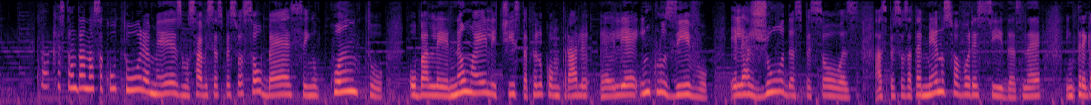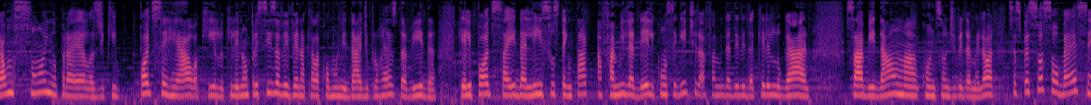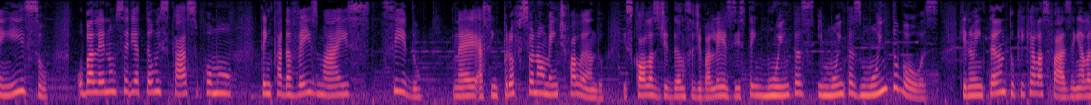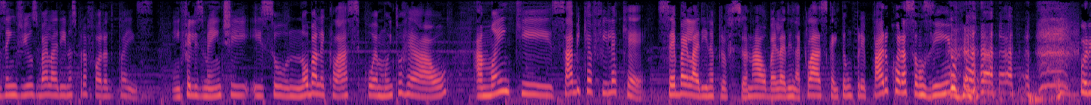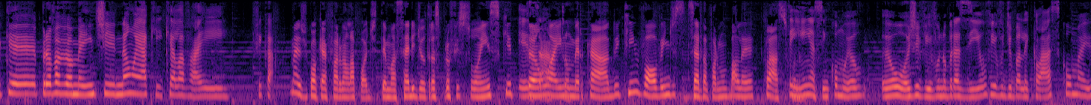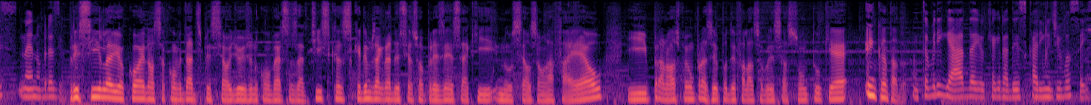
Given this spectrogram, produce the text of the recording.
é uma questão da nossa cultura mesmo, sabe? Se as pessoas soubessem o quanto o balé não é elitista, pelo contrário, é, ele é inclusivo, ele ajuda as pessoas, as pessoas até menos favorecidas, né? Entregar um sonho para elas de que pode ser real aquilo, que ele não precisa viver naquela comunidade para o resto da vida, que ele pode sair dali, sustentar a família dele, conseguir tirar a família dele daquele lugar, sabe, dar uma condição de vida melhor. Se as pessoas soubessem isso, o balé não seria tão escasso como tem cada vez mais sido. Né, assim, profissionalmente falando. Escolas de dança de balé existem muitas e muitas muito boas. Que, no entanto, o que, que elas fazem? Elas enviam os bailarinos para fora do país. Infelizmente, isso no balé clássico é muito real. A mãe que sabe que a filha quer ser bailarina profissional, bailarina clássica, então prepara o coraçãozinho, porque provavelmente não é aqui que ela vai ficar. Mas de qualquer forma, ela pode ter uma série de outras profissões que estão aí no mercado e que envolvem, de certa forma, o balé clássico. Sim, né? assim como eu, eu hoje vivo no Brasil, vivo de balé clássico, mas né, no Brasil. Priscila Yoko é nossa convidada especial de hoje no Conversas Artísticas. Queremos agradecer a sua presença aqui no Céu São Rafael e para nós foi um prazer poder falar sobre esse assunto que é encantador. Muito obrigada, eu que agradeço o carinho de vocês.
